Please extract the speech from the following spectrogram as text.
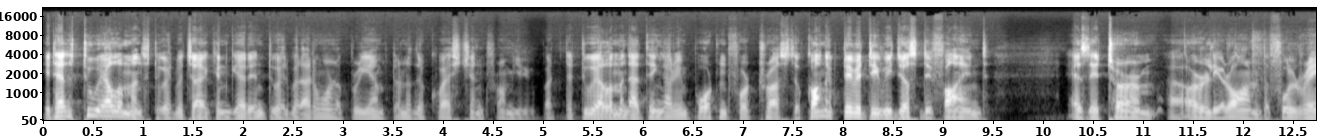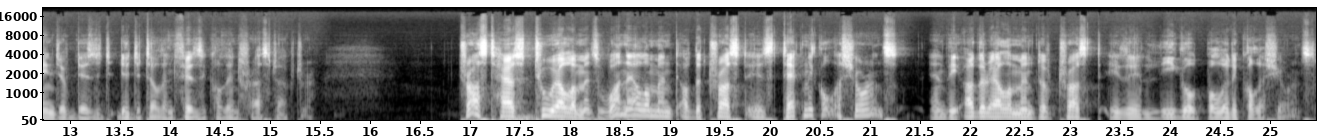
It has two elements to it, which I can get into it, but I don't want to preempt another question from you. But the two elements I think are important for trust. So connectivity we just defined as a term uh, earlier on, the full range of dig- digital and physical infrastructure. Trust has two elements. One element of the trust is technical assurance, and the other element of trust is a legal political assurance.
